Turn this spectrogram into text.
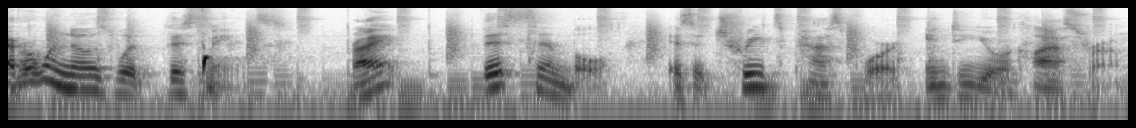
Everyone knows what this means, right? This symbol is a treats passport into your classroom,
